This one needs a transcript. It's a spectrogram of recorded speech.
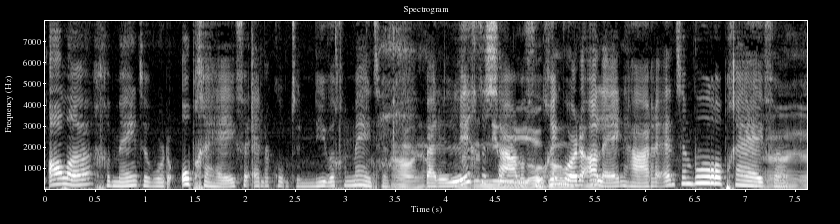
alle gemeenten worden opgeheven en er komt een nieuwe gemeente. Oh, ja. Bij de lichte samenvoeging worden alleen Haren en Ten Boer opgeheven. Ja, ja,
